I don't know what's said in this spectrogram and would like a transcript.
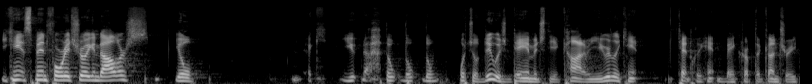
You can't spend forty trillion dollars. You'll you the, the, the, what you'll do is damage the economy. You really can't technically can't bankrupt the country,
